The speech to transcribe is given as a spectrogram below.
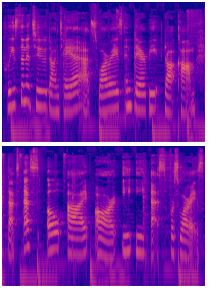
please send it to Dontea at soireesandtherapy.com. That's S O I R E E S for soirees.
